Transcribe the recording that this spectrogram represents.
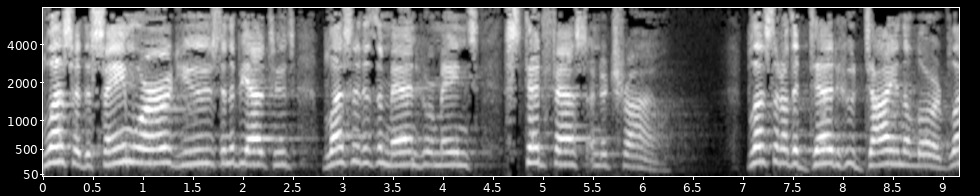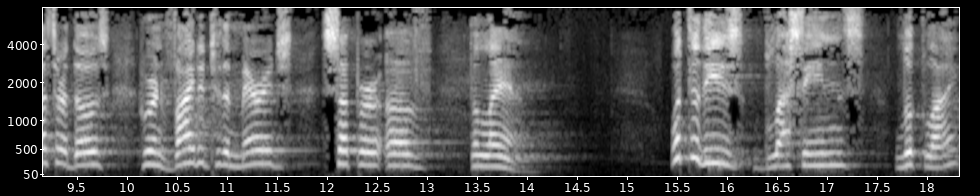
Blessed, the same word used in the Beatitudes, blessed is the man who remains steadfast under trial. Blessed are the dead who die in the Lord. Blessed are those who are invited to the marriage supper of the Lamb. What do these blessings look like?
